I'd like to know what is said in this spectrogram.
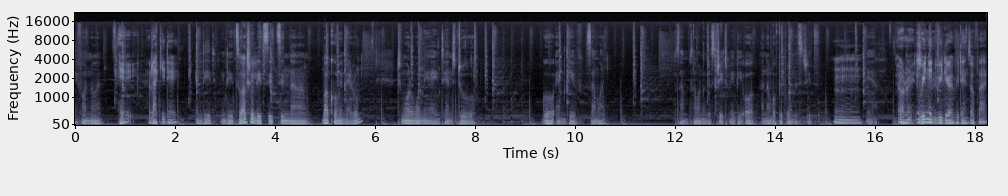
I found no one. Hey, lucky day. Indeed, indeed. So actually, it's it's in uh, back home in my room. Tomorrow morning, I intend to go and give someone, some someone on the street, maybe, or a number of people on the streets. Mm. Yeah. All right. We need all right. video evidence of that.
